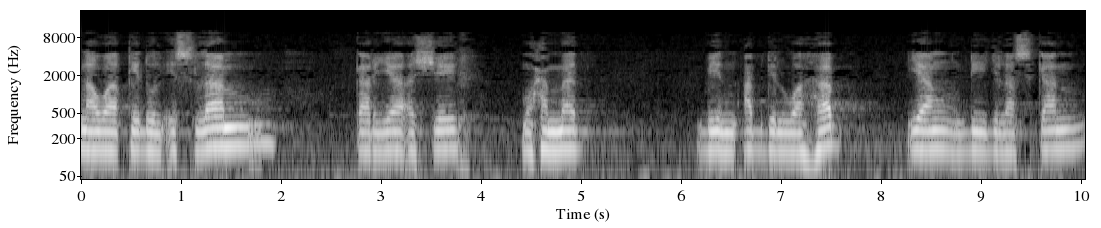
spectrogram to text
Nawaqidul Islam karya Syekh Muhammad bin Abdul Wahab yang dijelaskan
